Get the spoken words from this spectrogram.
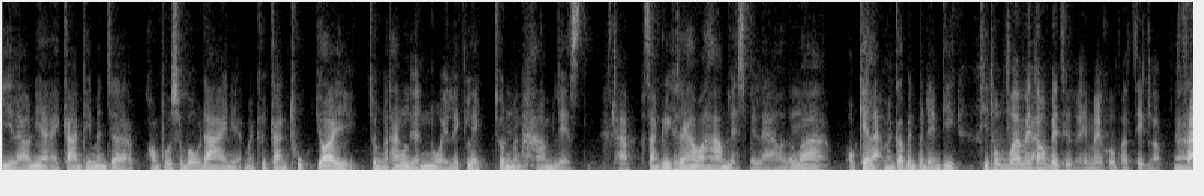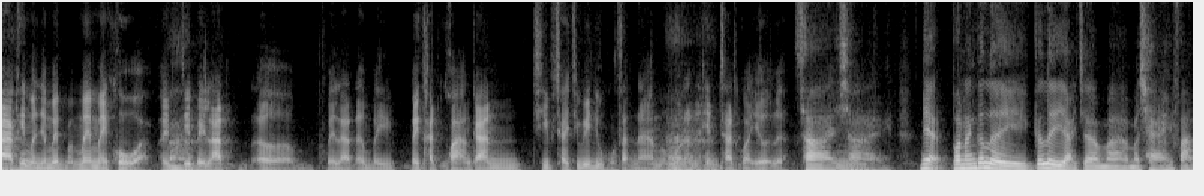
ฎีแล้วเนี่ยไอการที่มันจะ compostable ได้เนี่ยมันคือการถูกย่อยจนกระทั่งเหลือหน่วยเล็ก ๆ จนมัน harmless ครับภาษาอังกฤษเขาใช้คำว่า harmless ไปแล้วแต่ว่า โอเคแหละมันก็เป็นประเด็นที่ที่ถผกมเถียว่าไม่กันต้องไปถึงไอ้ไมโครพลาสติกหรอกอ่าซากที่มันยังไม่ไม่ไมโครอะไปอ่าที่ไปรัดเอ่อไปรัดเออไปไปขัดขวางการชีพใช้ชีวิตอยู่ของสัตว์น้ำโอ้โหอ่านั้นเห็นชัดกว่าเยอะเลย ใช่ใช่เนี่ยเพราะนั้นก็เลยก็เลยอยากจะมามาแชร์ให้ฟัง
